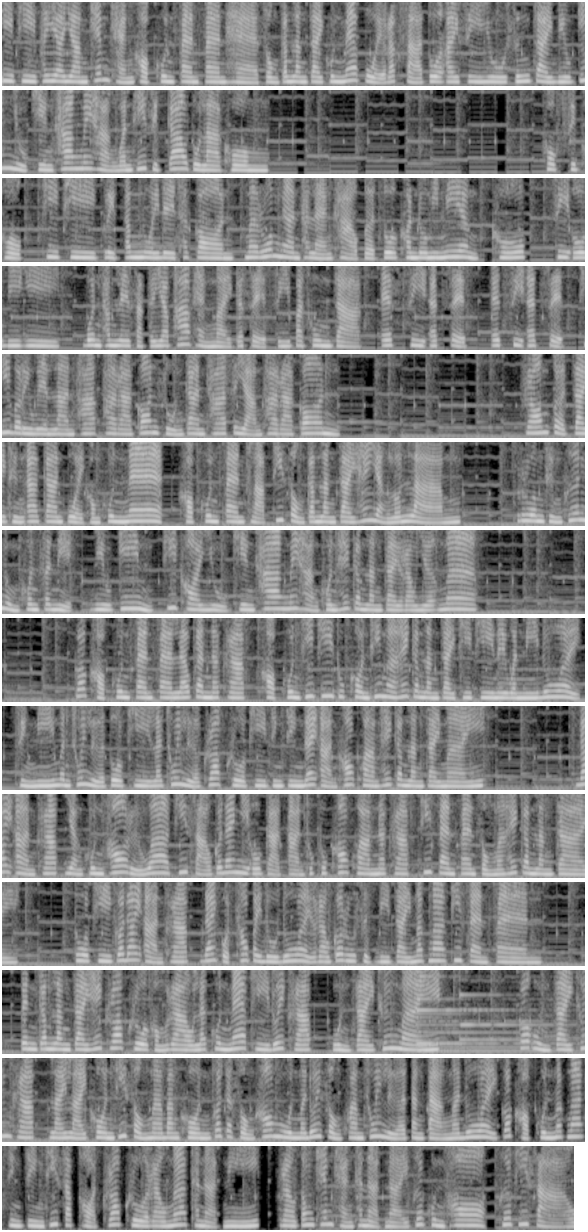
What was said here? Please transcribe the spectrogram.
ทีพีพยายามเข้มแข็งขอบคุณแฟนๆ แห่ส่งกำลังใจคุณแม่ป่วยรักษาตัว ICU ซึ้งใจบิลกิ้นอยู่เคียงข้างไม่ห่างวันที่ 19 ตุลาคม 66 ทีพีกริดอำนวยเดชกร มาร่วมงานถแถลงข่าวเปิดตัวคอนโดมิเนียม โคบ COBE บนทำเลศักยภาพแห่งใหม่เกษตรศรีปทุมจาก SC Asset SC Asset ที่บริเวณลานพาร์คพารากอนศูนย์การค้าสยามพารากอนพร้อมเปิดใจถึงอาการป่วยของคุณแม่ ขอบคุณแฟนคลับที่ส่งกำลังใจให้อย่างล้นหลาม รวมถึงเพื่อนหนุ่มคนสนิท บิวกิ้น ที่คอยอยู่เคียงข้างไม่ห่างคนให้กำลังใจเราเยอะมาก ก็ขอบคุณแฟนๆแล้วกันนะครับ ขอบคุณที่พี่ทุกคนที่มาให้กำลังใจพีพีในวันนี้ด้วย สิ่งนี้มันช่วยเหลือตัวพีและช่วยเหลือครอบครัวพีจริง ๆ ได้อ่านข้อความให้กำลังใจไหม ได้อ่านครับ อย่างคุณพ่อหรือว่าพี่สาวก็ได้มีโอกาสอ่านทุกๆ ข้อความนะครับ ที่แฟนๆ ส่งมาให้กำลังใจ ตัวพีก็ได้อ่านครับ ได้กดเข้าไปดูด้วย เราก็รู้สึกดีใจมากๆที่แฟนๆ เป็นกำลังใจให้ครอบครัวของเราและคุณแม่พีด้วยครับ อุ่นใจขึ้นไหม ก็อุ่นใจขึ้นครับ หลายๆ คนที่ส่งมาบางคนก็จะส่งข้อมูลมาด้วยส่งความช่วยเหลือต่างๆ มาด้วย ก็ขอบคุณมากๆจริง ๆ ที่ support ครอบครัวเรามากขนาดนี้ เราต้องเข้มแข็งขนาดไหนเพื่อคุณพ่อ เพื่อพี่สาว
